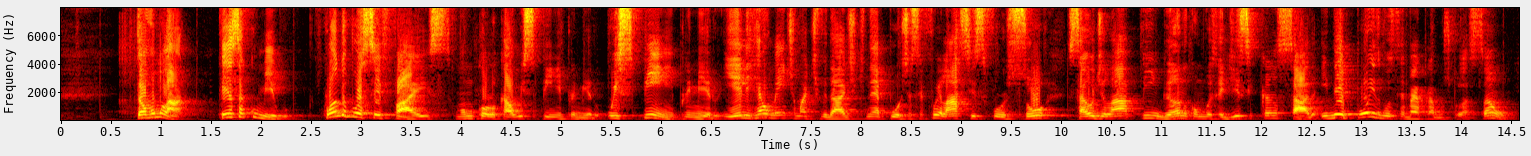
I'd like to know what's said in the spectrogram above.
Então vamos lá. Pensa comigo. Quando você faz, vamos colocar o spin primeiro, o spin primeiro, e ele realmente é uma atividade que, né, poxa, você foi lá, se esforçou, saiu de lá pingando, como você disse, cansada, e depois você vai para a musculação,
